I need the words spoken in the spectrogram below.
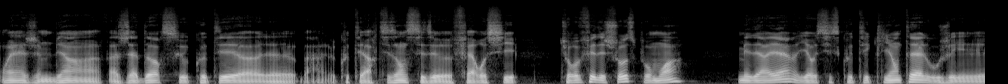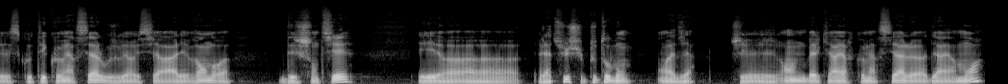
Ouais, j'aime bien. Enfin, j'adore ce côté, euh, bah, le côté artisan, c'est de faire aussi. Tu refais des choses pour moi, mais derrière, il y a aussi ce côté clientèle où j'ai ce côté commercial où je vais réussir à aller vendre des chantiers. Et, euh, là-dessus, je suis plutôt bon, on va dire. J'ai vraiment une belle carrière commerciale euh, derrière moi.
